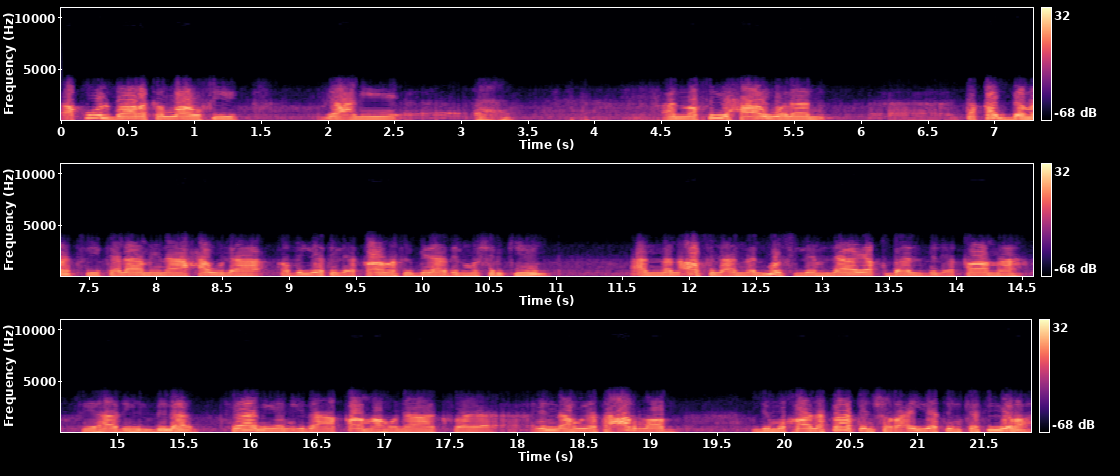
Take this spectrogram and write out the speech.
أقول بارك الله فيك. يعني النصيحة أولا تقدمت في كلامنا حول قضية الإقامة في بلاد المشركين أن الأصل أن المسلم لا يقبل بالإقامة في هذه البلاد. ثانيا إذا أقام هناك فإنه يتعرض لمخالفات شرعية كثيرة.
